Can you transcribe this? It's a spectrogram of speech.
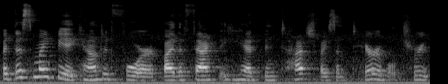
but this might be accounted for by the fact that he had been touched by some terrible truth,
